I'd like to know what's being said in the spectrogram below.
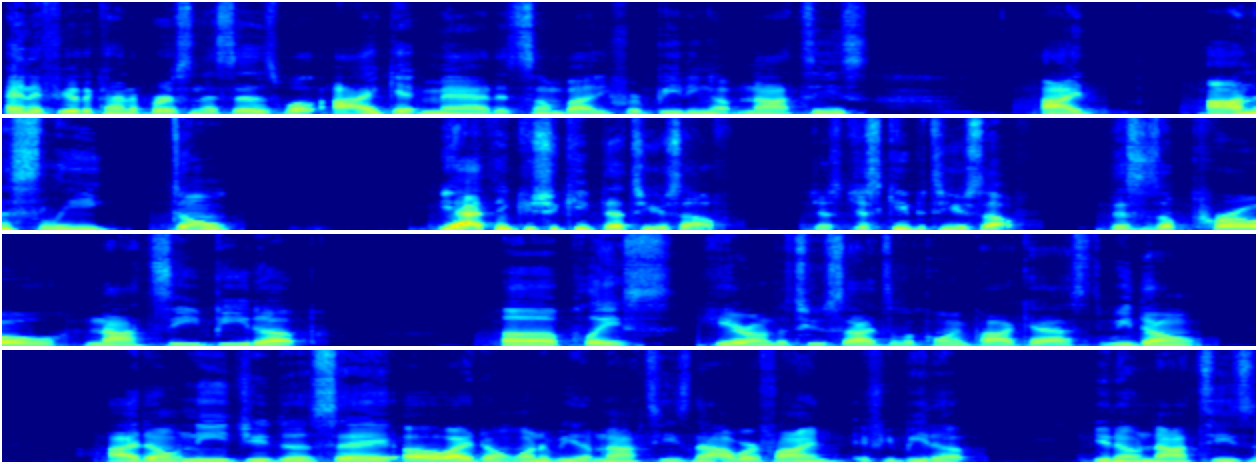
And if you're the kind of person that says, well, I get mad at somebody for beating up Nazis, I honestly don't. Yeah, I think you should keep that to yourself. Just, just keep it to yourself. This is a pro Nazi beat up uh, place here on the Two Sides of a Coin podcast. We don't I don't need you to say, "Oh, I don't want to beat up Nazis." Nah, we're fine if you beat up, you know, Nazis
